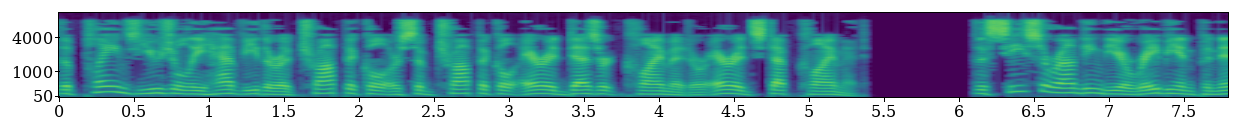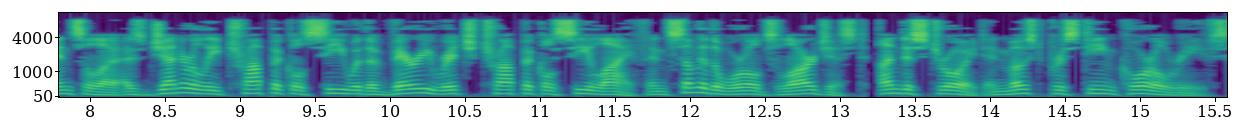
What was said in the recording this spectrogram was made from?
The plains usually have either a tropical or subtropical arid desert climate or arid steppe climate. The sea surrounding the Arabian Peninsula is generally tropical sea with a very rich tropical sea life and some of the world's largest, undestroyed and most pristine coral reefs.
